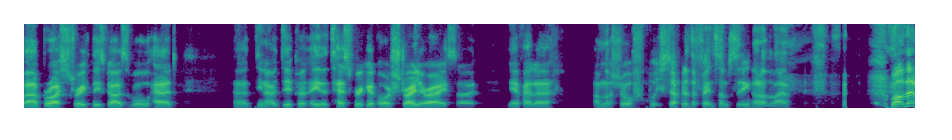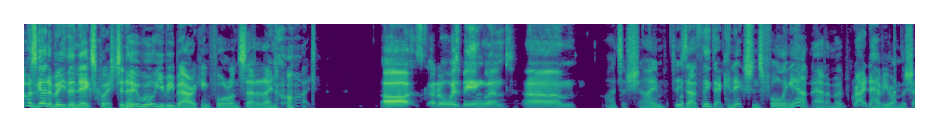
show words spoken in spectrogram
uh, Bryce Street. These guys have all had, uh, you know, a dip at either Test cricket or Australia A. So yeah, I've had a. I'm not sure which side of the fence I'm sitting on at the moment. Well, that was going to be the next question. Who will you be barracking for on Saturday night? Uh, it's, it'd always be England. Um, Oh, it's a shame. Geez, I think that connection's falling out, Adam. Great to have you on the show.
